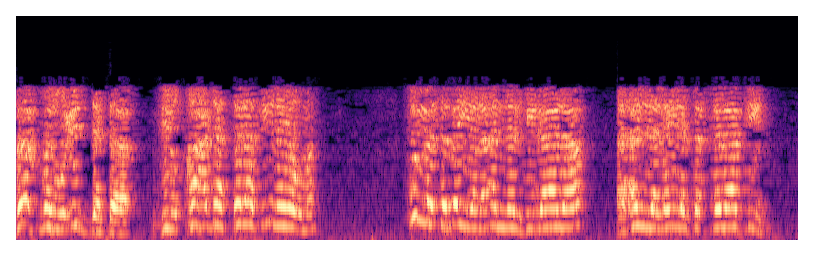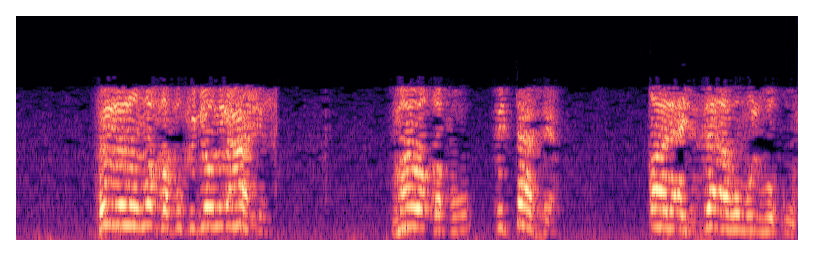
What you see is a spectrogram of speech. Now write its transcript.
فأكملوا عدة ذي القعدة ثلاثين يوما. ثم تبين أن الهلال أهل ليلة الثلاثين. فإذا وقفوا في اليوم العاشر. ما وقفوا في التاسع. قال أجزاهم الوقوف.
